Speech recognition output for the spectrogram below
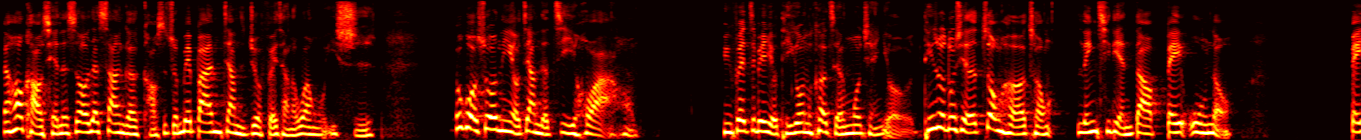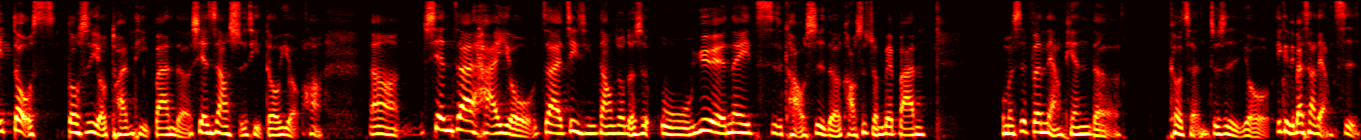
然后考前的时候再上一个考试准备班，这样子就非常的万无一失。如果说你有这样的计划，哈，云飞这边有提供的课程，目前有听说读写的综合从零起点到背乌诺 b a Dose 都是有团体班的，线上实体都有哈。嗯，现在还有在进行当中的是五月那一次考试的考试准备班，我们是分两天的课程，就是有一个礼拜上两次，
